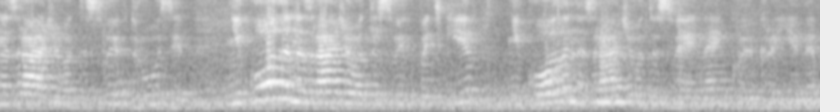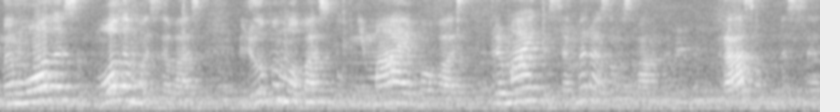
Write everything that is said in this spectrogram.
не зраджувати своїх друзів, ніколи не зраджувати своїх батьків, ніколи не зраджувати своєї ненької країни. Ми молимось, за вас, любимо вас, обнімаємо вас. Тримайтеся, ми разом з вами. Разом ми сила.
